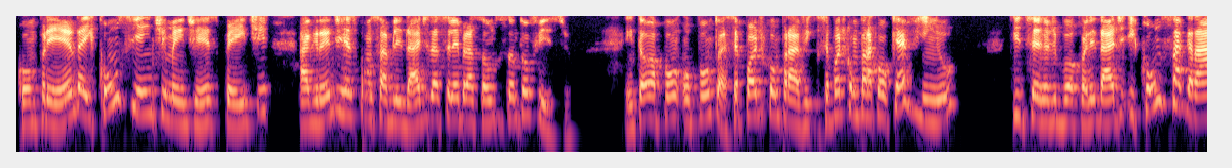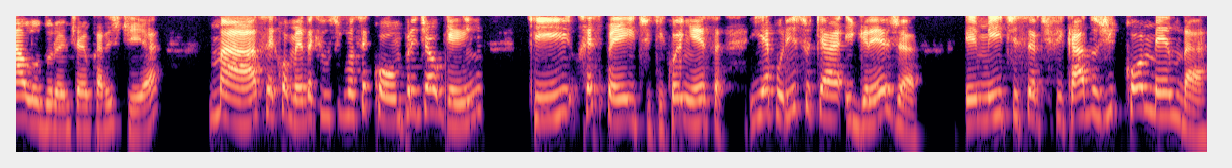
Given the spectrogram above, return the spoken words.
compreenda e conscientemente respeite a grande responsabilidade da celebração do Santo Ofício. Então o ponto é, você pode comprar, você pode comprar qualquer vinho que seja de boa qualidade e consagrá-lo durante a Eucaristia, mas recomenda que você compre de alguém que respeite, que conheça. E é por isso que a igreja emite certificados de comenda.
